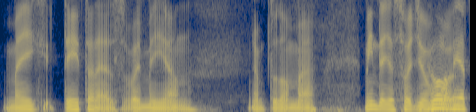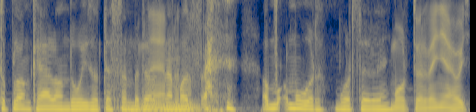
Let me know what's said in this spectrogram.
melyik tétel ez, vagy milyen, nem tudom már. Mindegy, ez, hogy Valamiért a plank állandó jutott eszembe, de az Nem, nem, nem. az. A Moore, Moore törvény. Moore törvénye, hogy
